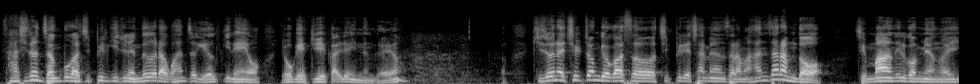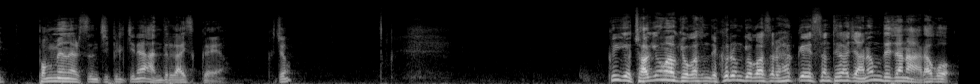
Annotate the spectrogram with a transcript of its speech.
사실은 정부가 집필 기준에 넣으라고 한 적이 없긴 해요. 요게 뒤에 깔려 있는 거예요. 기존에 칠정 교과서 집필에 참여한 사람은 한 사람도 지금 47명의 복면을 쓴 지필진에 안 들어가 있을 거예요. 그죠? 그러니까 좌경화 교과서인데 그런 교과서를 학교에서 선택하지 않으면 되잖아. 라고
